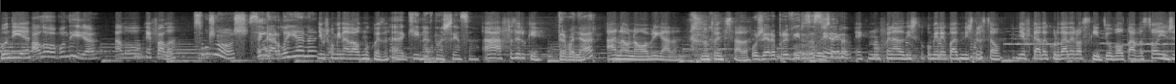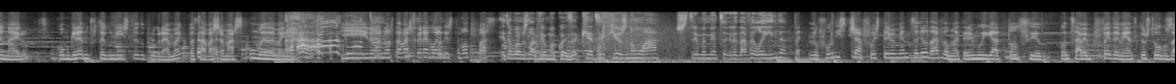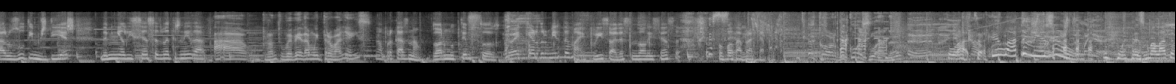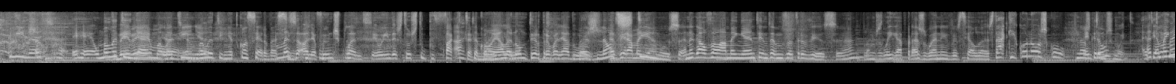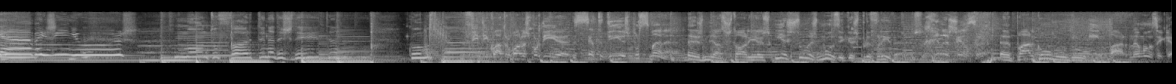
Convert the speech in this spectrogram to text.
Bom dia. Alô, bom dia. Alô, quem fala? Somos nós, a Carla e a Ana. Tínhamos combinado alguma coisa? Aqui na Renascença. Ah, fazer o quê? Trabalhar? Ah, não, não, obrigada. Não estou interessada. Hoje era para vires a sério. É que não foi nada disto que eu combinei com a administração. O que tinha ficado acordado era o seguinte, eu voltava só em janeiro, como grande protagonista do programa, que passava a chamar-se uma da manhã, e não, não estava à espera agora deste volta passo. Então vamos lá ver uma coisa. Quer dizer que hoje não há extremamente desagradável ainda? Bem, no fundo isto já foi extremamente desagradável, não é? Terem-me ligado tão cedo, quando sabem perfeitamente que eu estou a gozar os últimos dias da minha licença de maternidade. Ah, pronto, o bebê dá muito trabalho, é isso? Não, por acaso não. Dormo o tempo todo. Eu é que quero dormir também. Por isso, olha, se me dão licença, vou voltar para a. Acorda com a Joana, a Ana e Lata. Que lata mesmo. Mas uma lata pequenina. É uma latinha. bebê, uma É, latinha. É uma latinha de conserva. assim. Mas olha, foi um desplante. Eu ainda estou estupefacta Ai, com ela não ter trabalhado Mas hoje. não a ver amanhã. desistimos. Ana Galvão, amanhã tentamos outra vez. Vamos ligar para a Joana e ver se ela está aqui connosco. Que Nós Então, queremos muito. Até, até amanhã. amanhã. Beijinhos. Muito forte na desdita, como está. 24 horas por dia, 7 dias por semana. As melhores histórias e as suas músicas preferidas. Renascença. A par com o mundo, impar na música.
